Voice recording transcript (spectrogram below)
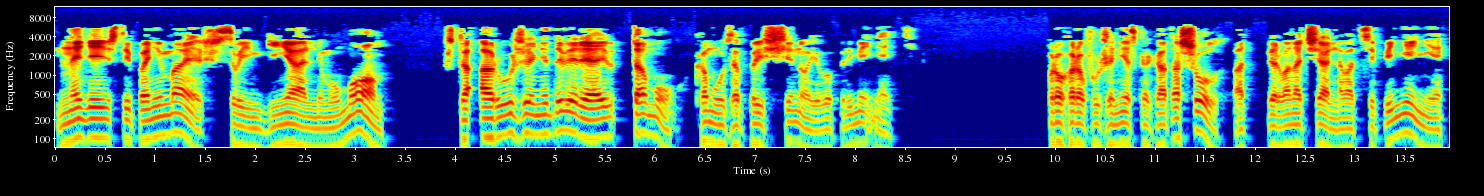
Надеюсь, ты понимаешь своим гениальным умом, что оружие не доверяют тому, кому запрещено его применять. Прохоров уже несколько отошел от первоначального оцепенения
